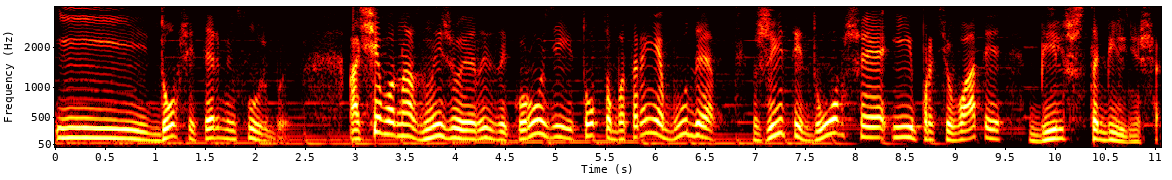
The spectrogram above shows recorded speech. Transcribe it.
і довший термін служби. А ще вона знижує ризик корозії, тобто батарея буде жити довше і працювати більш стабільніше.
